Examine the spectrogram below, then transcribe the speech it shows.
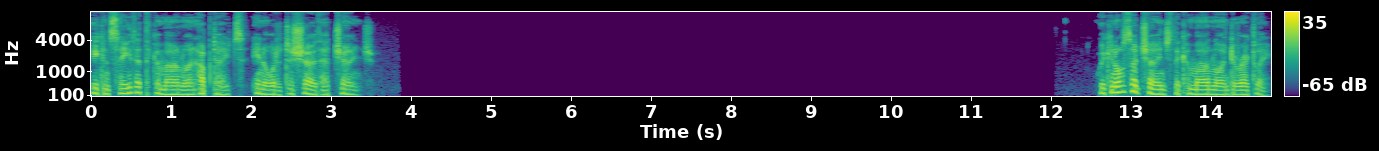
you can see that the command line updates in order to show that change. We can also change the command line directly.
